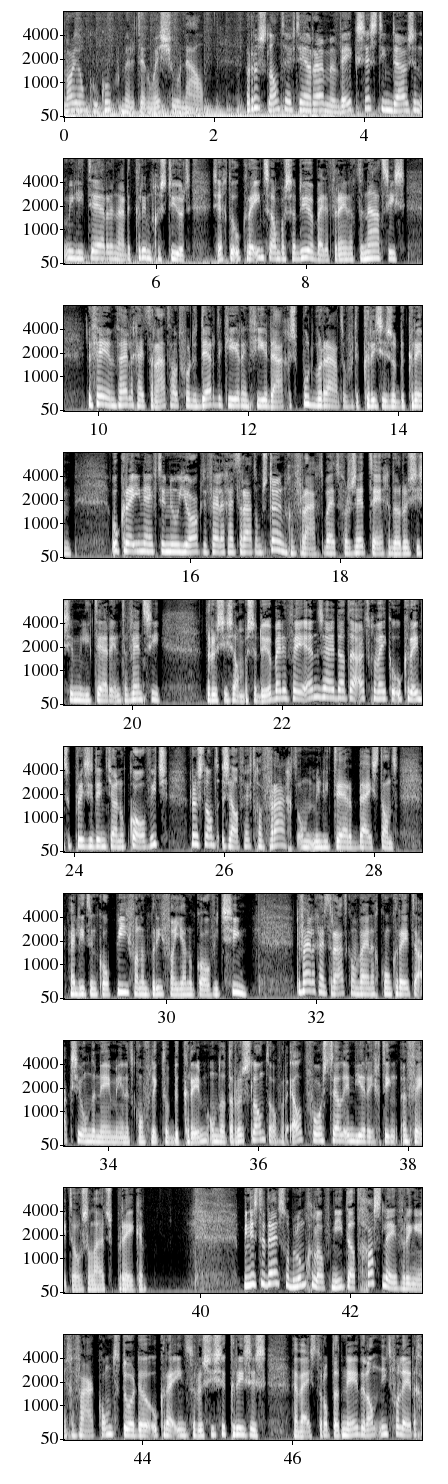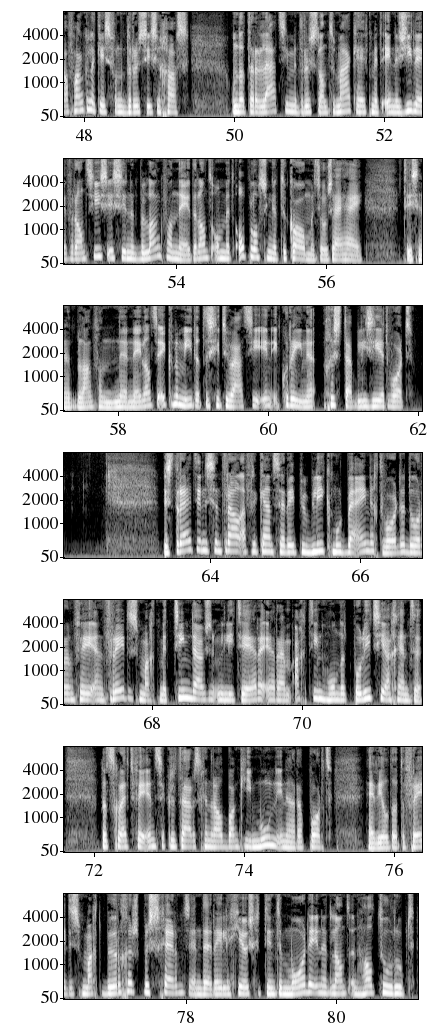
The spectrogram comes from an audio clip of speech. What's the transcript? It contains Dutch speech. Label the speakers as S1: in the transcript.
S1: Marion Koekoek met het NOS-journaal. Rusland heeft in ruim een week 16.000 militairen naar de Krim gestuurd, zegt de Oekraïense ambassadeur bij de Verenigde Naties. De VN-veiligheidsraad houdt voor de derde keer in vier dagen spoedberaad over de crisis op de Krim. Oekraïne heeft in New York de Veiligheidsraad om steun gevraagd bij het verzet tegen de Russische militaire interventie. De Russische ambassadeur bij de VN zei dat de uitgeweken Oekraïense president Yanukovych Rusland zelf heeft gevraagd om militaire bijstand. Hij liet een kopie van een brief van Yanukovych zien. De Veiligheidsraad kan weinig concrete actie ondernemen in het conflict op de Krim, omdat Rusland over elk voorstel in die richting een veto zal uitspreken. Minister Dijsselbloem gelooft niet dat gaslevering in gevaar komt door de Oekraïns-Russische crisis. Hij wijst erop dat Nederland niet volledig afhankelijk is van het Russische gas. Omdat de relatie met Rusland te maken heeft met energieleveranties... is in het belang van Nederland om met oplossingen te komen, zo zei hij. Het is in het belang van de Nederlandse economie dat de situatie in Oekraïne gestabiliseerd wordt. De strijd in de Centraal-Afrikaanse Republiek moet beëindigd worden door een VN-vredesmacht met 10.000 militairen en ruim 1800 politieagenten. Dat schrijft VN-secretaris-generaal Ban Ki-moon in een rapport. Hij wil dat de vredesmacht burgers beschermt en de religieus getinte moorden in het land een halt toeroept.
